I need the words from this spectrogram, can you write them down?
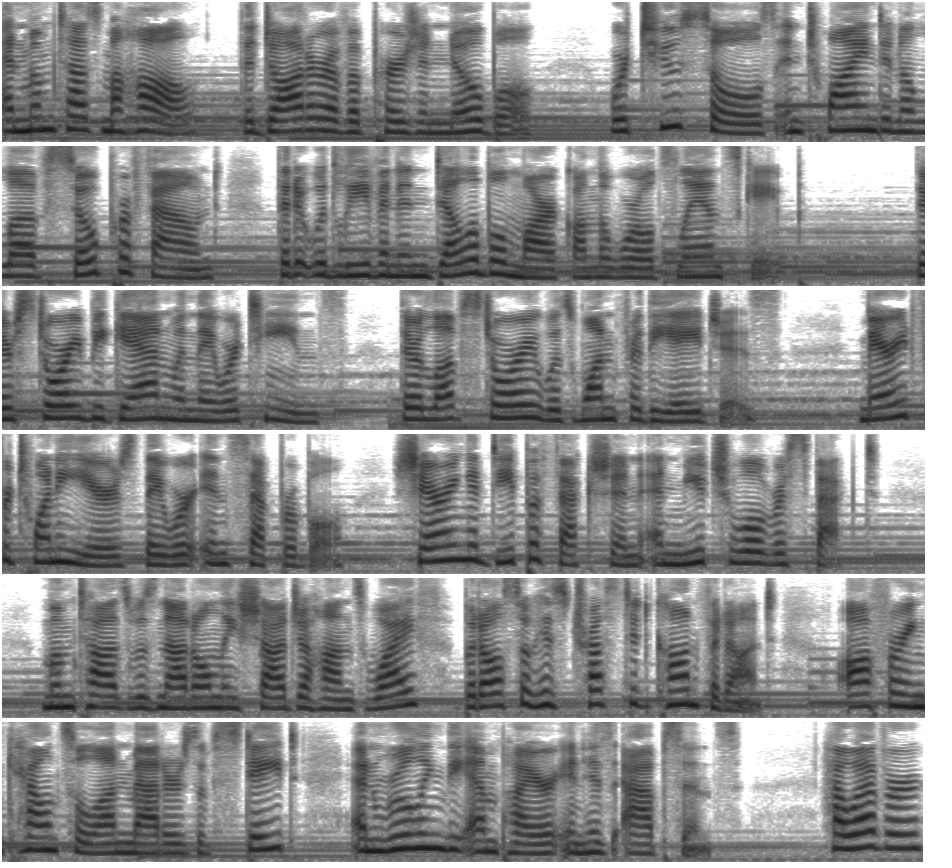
and Mumtaz Mahal, the daughter of a Persian noble, were two souls entwined in a love so profound that it would leave an indelible mark on the world's landscape. Their story began when they were teens. Their love story was one for the ages. Married for 20 years, they were inseparable, sharing a deep affection and mutual respect. Mumtaz was not only Shah Jahan's wife, but also his trusted confidant, offering counsel on matters of state and ruling the empire in his absence. However,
